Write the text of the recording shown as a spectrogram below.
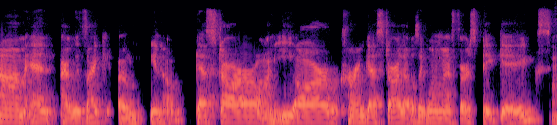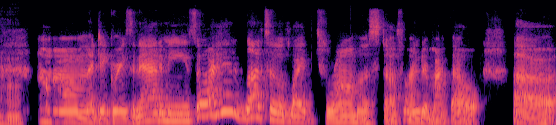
Um, and I was like, a, you know, guest star on ER, recurring guest star. That was like one of my first big gigs. Mm-hmm. Um, I did Grey's Anatomy. So I had lots of like drama stuff under my belt. Uh,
